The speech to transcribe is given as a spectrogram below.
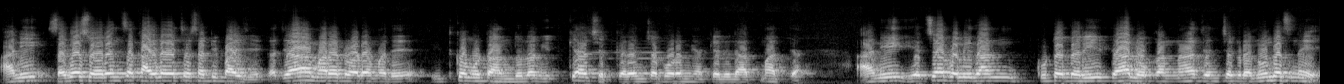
आणि सगळ्या सोयऱ्यांचा कायदा याच्यासाठी पाहिजे. का ज्या मराठवाड्यामध्ये इतकं मोठं आंदोलन इतक्या शेतकऱ्यांच्या पोरांनी केलेल्या आत्महत्या आणि याच्या बलिदान कुठंतरी त्या लोकांना ज्यांच्याकडे नोंदच नाही.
